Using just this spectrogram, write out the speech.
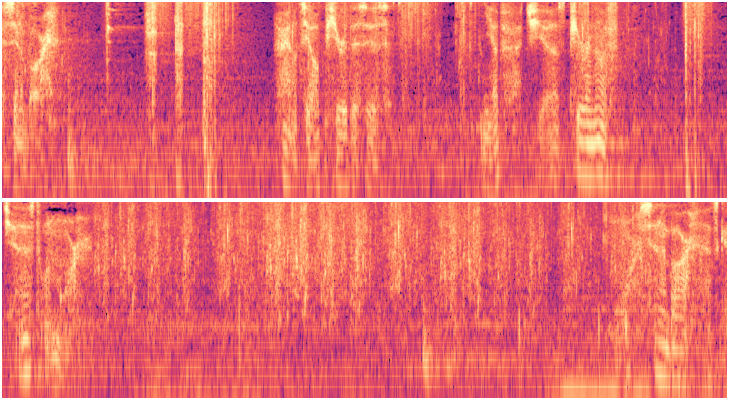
Cinnabar. All right, let's see how pure this is. Yep, just pure enough. Just one. More Cinnabar. That's good.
